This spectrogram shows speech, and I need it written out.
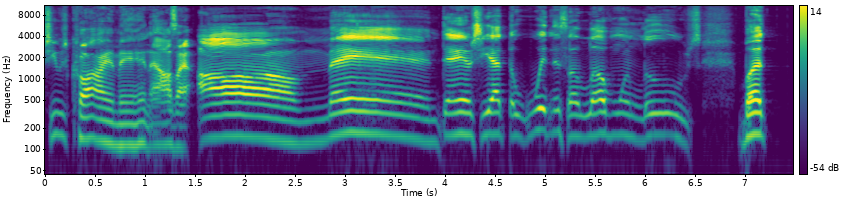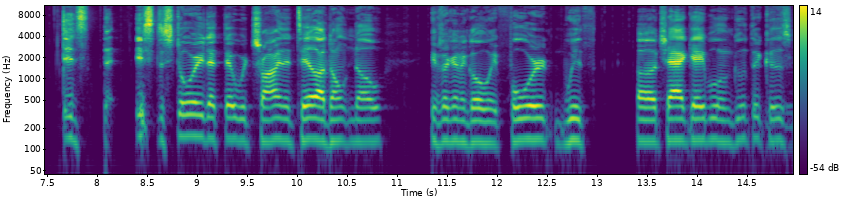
she was crying, man. I was like, oh man, damn, she had to witness a loved one lose. But it's the, it's the story that they were trying to tell. I don't know if they're gonna go forward with uh, Chad Gable and Gunther because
